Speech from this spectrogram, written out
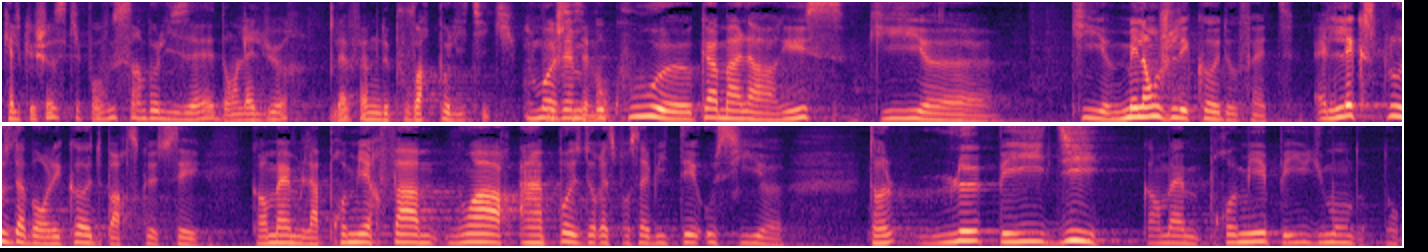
Quelque chose qui pour vous symbolisait dans l'allure de la femme de pouvoir politique. Moi j'aime beaucoup euh, Kamala Harris qui, euh, qui mélange les codes au fait. Elle explose d'abord les codes parce que c'est quand même la première femme noire à un poste de responsabilité aussi euh, dans le pays dit quand même premier pays du monde. Donc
